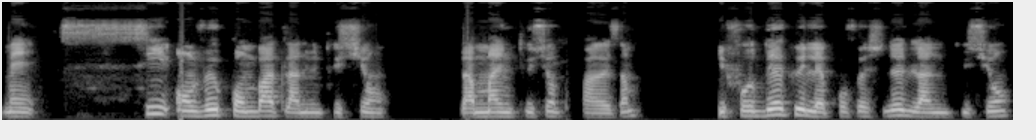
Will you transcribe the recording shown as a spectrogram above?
Mais si on veut combattre la nutrition, la malnutrition par exemple, il faudrait que les professionnels de la nutrition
